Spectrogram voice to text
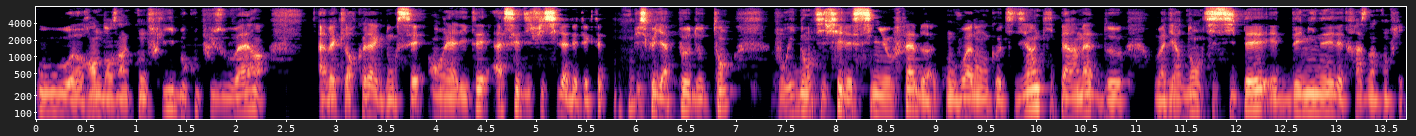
ou euh, rentrent dans un conflit beaucoup plus ouvert avec leurs collègues. Donc c'est en réalité assez difficile à détecter, mmh puisqu'il y a peu de temps pour identifier les signaux faibles qu'on voit dans le quotidien qui permettent de, on va dire, d'anticiper et d'éminer les traces d'un conflit.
